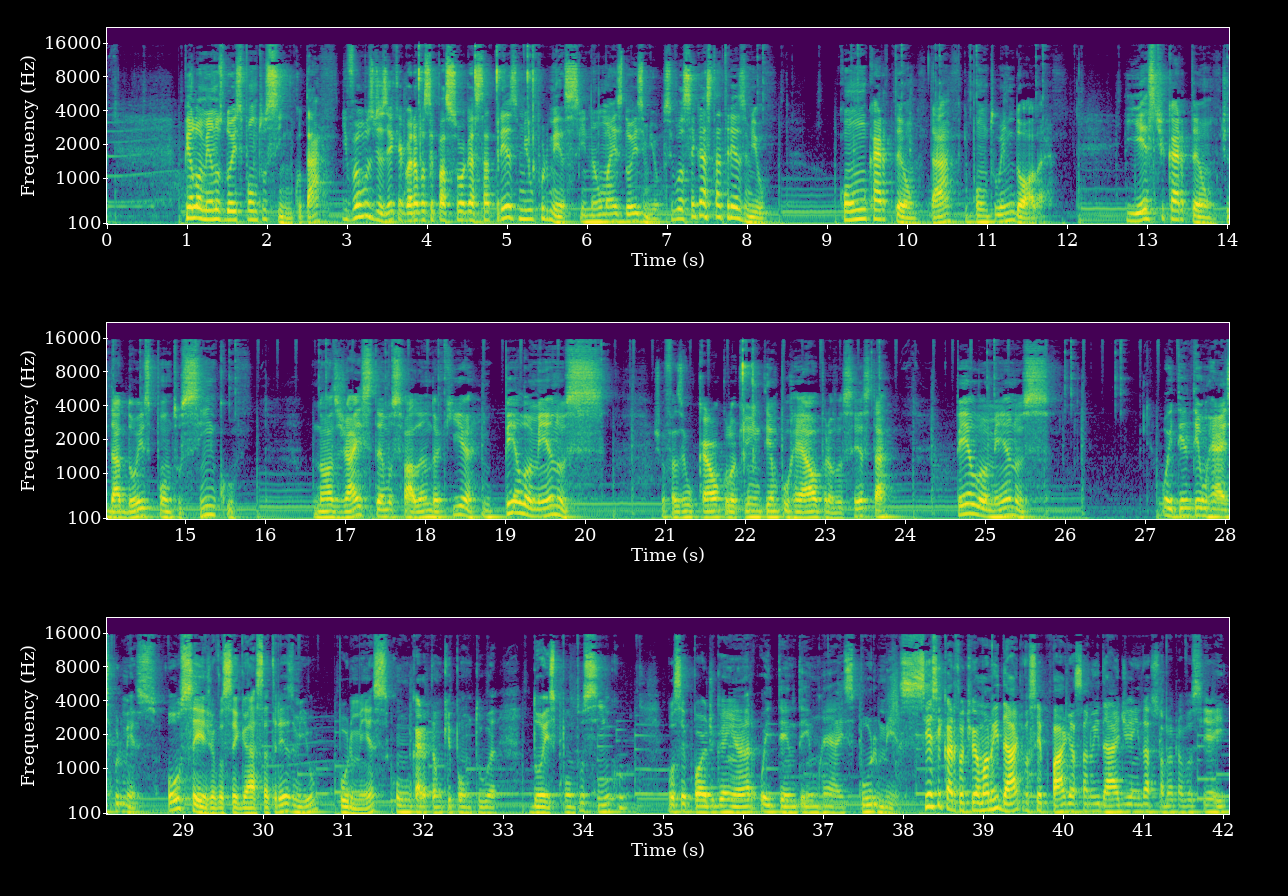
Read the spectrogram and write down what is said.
pelo menos 2,5, tá? E vamos dizer que agora você passou a gastar 3 mil por mês e não mais 2 mil. Se você gastar 3 mil com um cartão, tá? Que pontua em dólar, e este cartão te dá 2,5, nós já estamos falando aqui ó, em pelo menos. Deixa eu fazer o cálculo aqui em tempo real para vocês, tá? Pelo menos 81 reais por mês. Ou seja, você gasta 3 mil por mês, com um cartão que pontua 2,5, você pode ganhar 81 reais por mês. Se esse cartão tiver uma anuidade, você paga essa anuidade e ainda sobra para você aí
